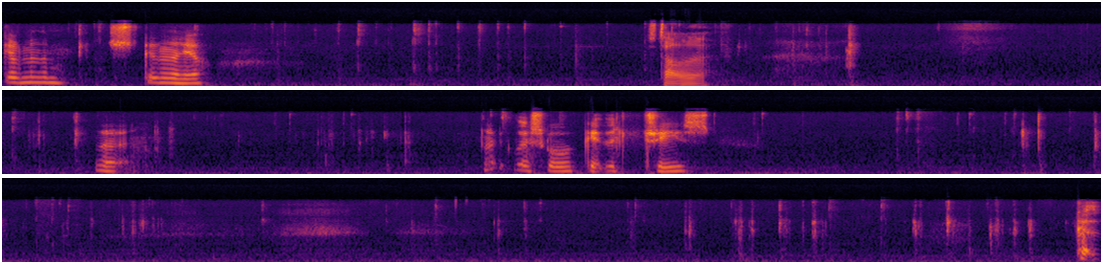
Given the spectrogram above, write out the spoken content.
Give me them. Just give them here. It's down there. Right, let's go get the trees. Cut,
